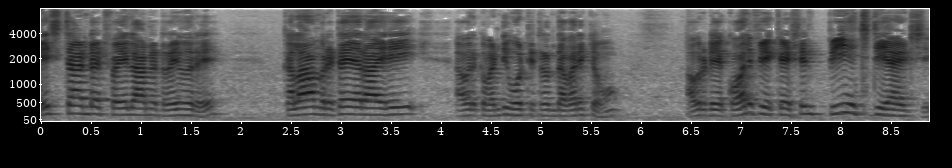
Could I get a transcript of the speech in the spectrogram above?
எயிட் ஸ்டாண்டர்ட் ஃபெயிலான டிரைவரு கலாம் ரிட்டையர் ஆகி அவருக்கு வண்டி ஓட்டிகிட்டு இருந்த வரைக்கும் அவருடைய குவாலிஃபிகேஷன் பிஹெச்டி ஆயிடுச்சு.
